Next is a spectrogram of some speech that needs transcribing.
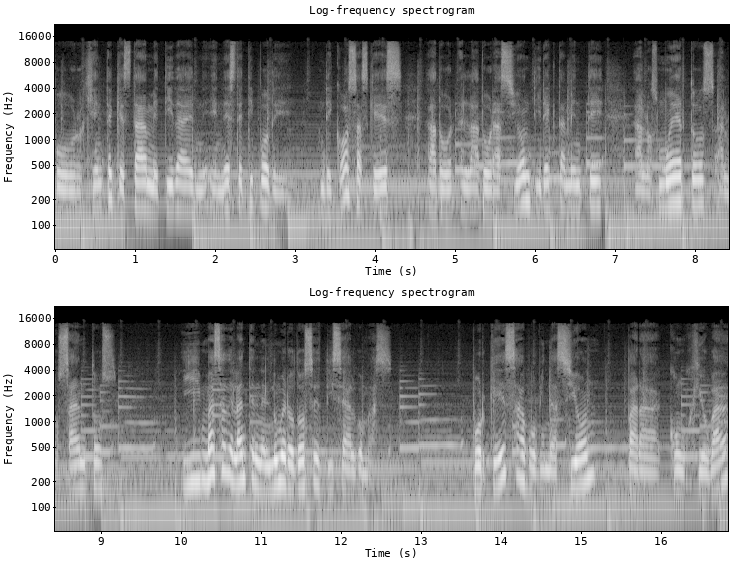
por gente que está metida en, este tipo de, de, cosas, que es la adoración directamente a los muertos, a los santos. Y más adelante en el número 12 dice algo más porque es abominación para con Jehová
